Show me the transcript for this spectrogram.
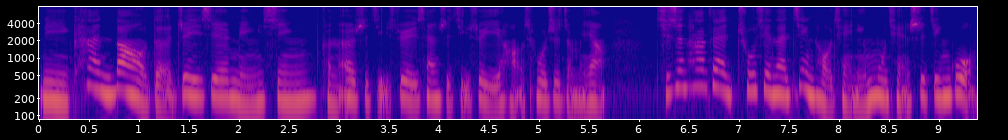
你看到的这些明星，可能二十几岁、三十几岁也好，或是怎么样，其实他在出现在镜头前、荧幕前是经过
